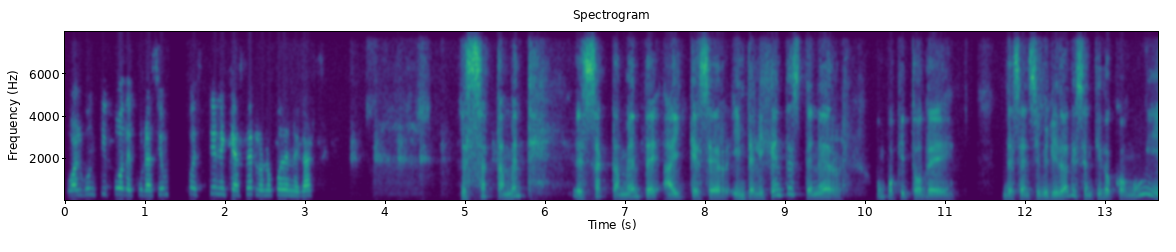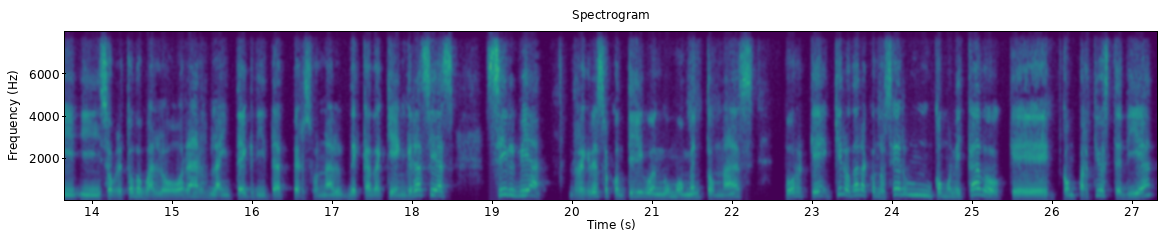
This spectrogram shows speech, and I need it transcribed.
o algún tipo de curación, pues tienen que hacerlo, no pueden negarse. Exactamente, exactamente. Hay que ser inteligentes, tener un poquito de de sensibilidad y sentido común y, sobre todo valorar la integridad personal de cada quien. Gracias, Silvia. Regreso contigo en un momento más porque quiero dar a conocer un comunicado que compartió este día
